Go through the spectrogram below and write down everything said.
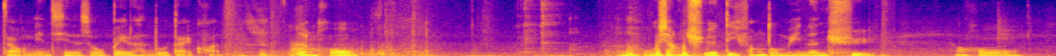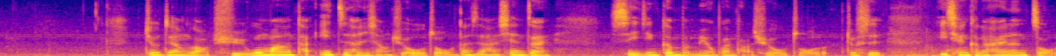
在我年轻的时候背了很多贷款，然后我想去的地方都没能去，然后。就这样老去。我妈她一直很想去欧洲，但是她现在是已经根本没有办法去欧洲了。就是以前可能还能走，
